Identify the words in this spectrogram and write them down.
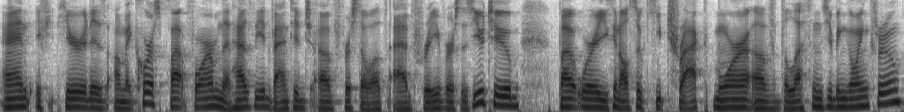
And if here it is on my course platform that has the advantage of, first of all, it's ad free versus YouTube, but where you can also keep track more of the lessons you've been going through.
